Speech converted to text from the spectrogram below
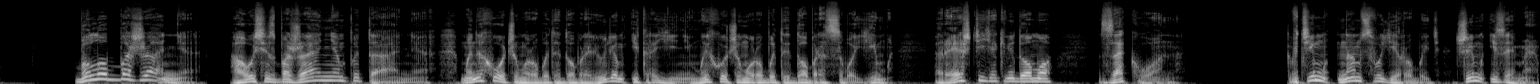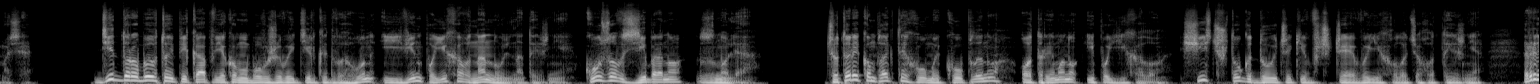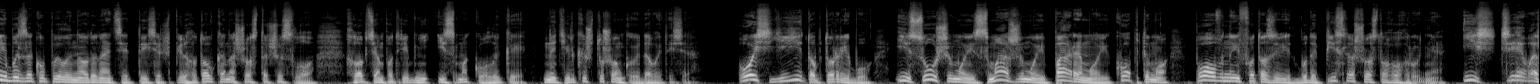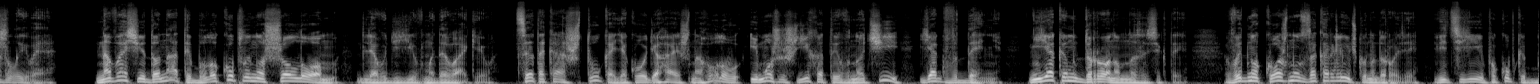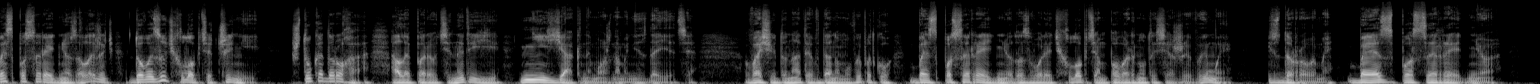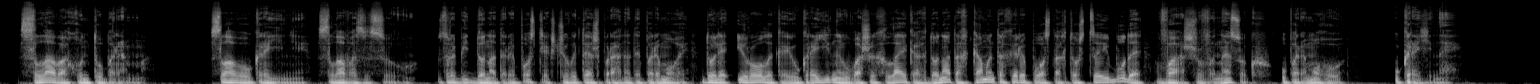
Було б бажання. А ось із бажанням питання. Ми не хочемо робити добре людям і країні. Ми хочемо робити добре своїм. Решті, як відомо, закон. Втім, нам своє робить, чим і займаємося. Дід доробив той пікап, в якому був живий тільки двигун, і він поїхав на нуль на тижні. Кузов зібрано з нуля. Чотири комплекти гуми куплено, отримано і поїхало. Шість штук дуйчиків ще виїхало цього тижня. Риби закупили на 11 тисяч, підготовка на шосте число. Хлопцям потрібні і смаколики, не тільки штушонкою давитися. Ось її, тобто рибу, і сушимо, і смажимо, і паримо, і коптимо. Повний фотозвіт буде після 6 грудня. І ще важливе. На ваші донати було куплено шолом для водіїв медеваків. Це така штука, яку одягаєш на голову і можеш їхати вночі, як вдень. Ніяким дроном не засікти. Видно кожну закарлючку на дорозі. Від цієї покупки безпосередньо залежить, довезуть хлопця чи ні. Штука дорога, але переоцінити її ніяк не можна, мені здається. Ваші донати в даному випадку безпосередньо дозволять хлопцям повернутися живими і здоровими. Безпосередньо. Слава хунтуберам! Слава Україні! Слава ЗСУ! Зробіть донати репост, якщо ви теж прагнете перемоги. Доля і ролика, і України у ваших лайках, донатах, каментах і репостах. Тож це і буде ваш внесок у перемогу України.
